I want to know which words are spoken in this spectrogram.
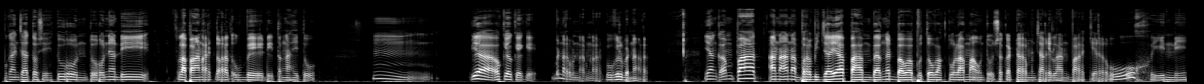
bukan jatuh sih turun. Turunnya di lapangan rektorat UB di tengah itu. Hmm ya oke oke oke benar benar benar Google benar yang keempat, anak-anak berbijaya paham banget bahwa butuh waktu lama untuk sekedar mencari lahan parkir. Uh, ini.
